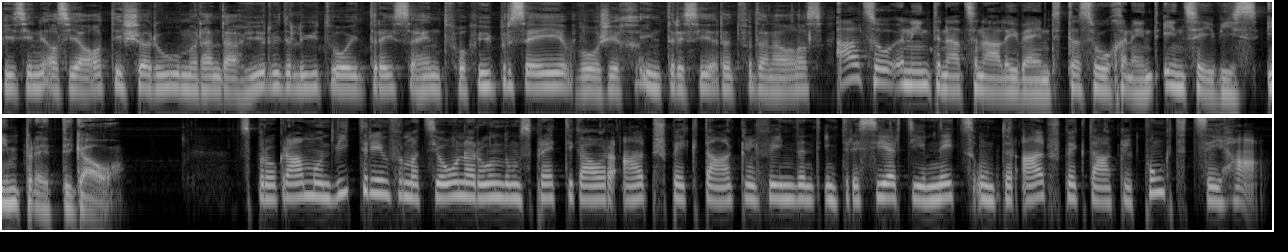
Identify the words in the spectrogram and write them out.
bis in den Raum. Wir haben auch hier wieder Leute, die Interesse haben von Übersee, die sich interessieren für den Anlass. Also ein internationales Event das Wochenende in Sevis im Prättigau. Das Programm und weitere Informationen rund ums Prättigauer Alpspektakel finden Interessierte im Netz unter alpspektakel.ch.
